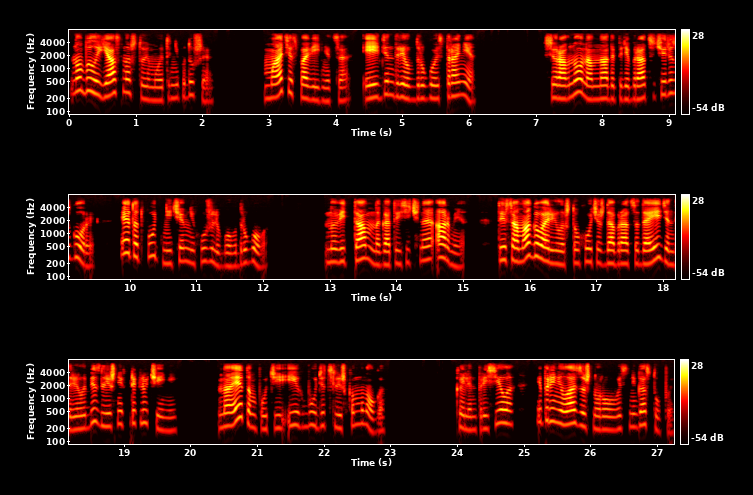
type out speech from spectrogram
но было ясно, что ему это не по душе. Мать-исповедница, Эйдендрил в другой стороне. Все равно нам надо перебраться через горы, этот путь ничем не хуже любого другого. Но ведь там многотысячная армия. Ты сама говорила, что хочешь добраться до Эдиндрила без лишних приключений. На этом пути их будет слишком много. Кэлен присела и принялась зашнуровывать снегоступы.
